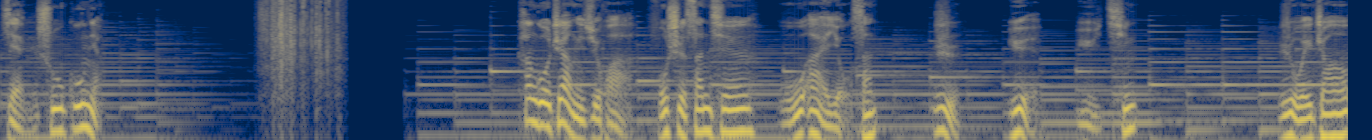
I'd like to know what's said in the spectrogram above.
简书姑娘。看过这样一句话：“浮世三千，无爱有三，日、月、与卿。日为朝，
